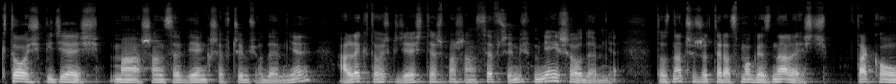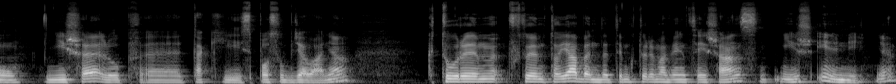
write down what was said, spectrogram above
ktoś gdzieś ma szanse większe w czymś ode mnie, ale ktoś gdzieś też ma szanse w czymś mniejsze ode mnie. To znaczy, że teraz mogę znaleźć taką niszę lub e, taki sposób działania, którym, w którym to ja będę tym, który ma więcej szans niż inni, nie?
